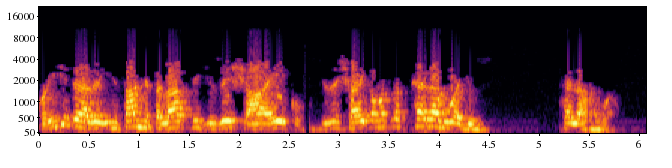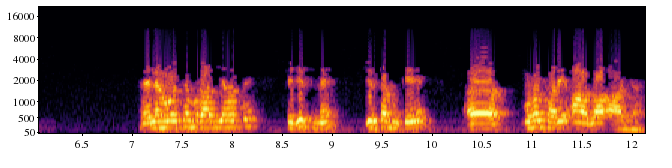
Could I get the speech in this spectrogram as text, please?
اور اسی طرح اگر انسان نے طلاق دی جز شائع کو جز شائع کا مطلب پھیلا ہوا جز پھیلا ہوا۔ پھیلا ہوا سے مراد یہاں پہ کہ جس میں جسم کے بہت سارے اعضاء آ جائیں۔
